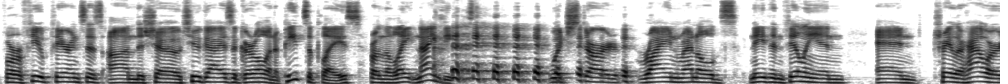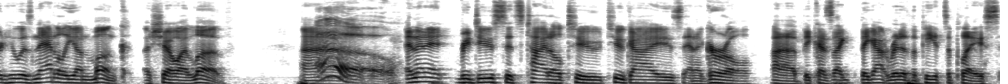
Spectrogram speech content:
for a few appearances on the show Two Guys, a Girl, and a Pizza Place from the late 90s, which starred Ryan Reynolds, Nathan Fillion, and Traylor Howard, who was Natalie on Monk, a show I love. Oh. And then it reduced its title to Two Guys and a Girl uh, because like they got rid of the pizza place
